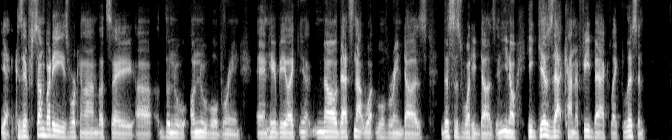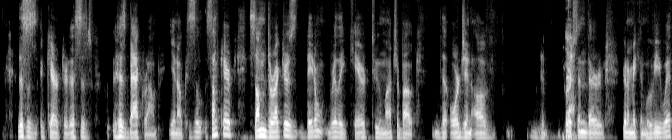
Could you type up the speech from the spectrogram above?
Yeah, because if somebody is working on let's say uh the new a new Wolverine, and he'd be like, you know, no, that's not what Wolverine does. This is what he does, and you know he gives that kind of feedback. Like, listen, this is a character. This is his background. You know, because some character, some directors, they don't really care too much about the origin of the Yeah. person they're going to make the movie with.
